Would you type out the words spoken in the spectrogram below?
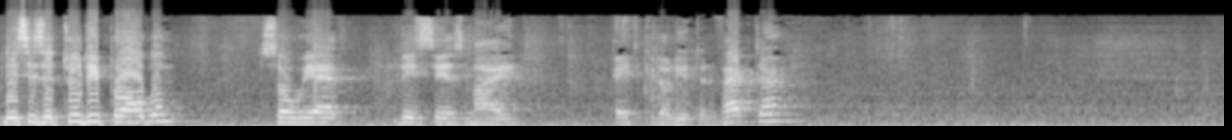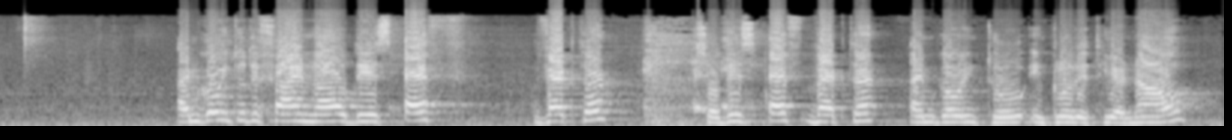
This is a 2D problem. So we have, this is my 8 kilonewton vector. I'm going to define now this f vector. So this f vector, I'm going to include it here now,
